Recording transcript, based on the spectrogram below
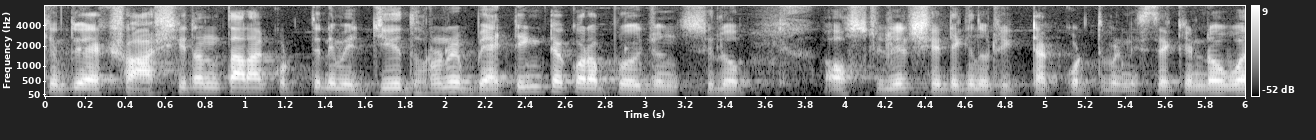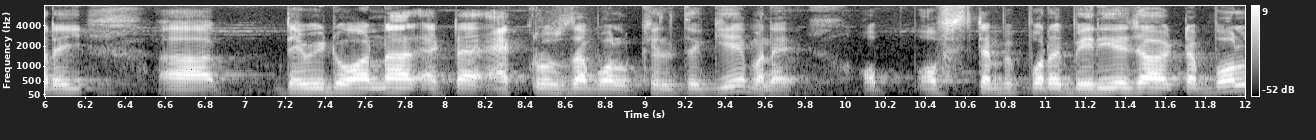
কিন্তু একশো আশি রান তারা করতে নেমে যে ধরনের ব্যাটিংটা করা প্রয়োজন ছিল অস্ট্রেলিয়ার, সেটা কিন্তু ঠিকঠাক করতে পারেনি। সেকেন্ড ওভারেই ডেভিড ওয়ার্নার একটা অ্যাক্রোস দ্য বল খেলতে গিয়ে মানে অফ স্ট্যাম্পে পরে বেরিয়ে যাওয়া একটা বল,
